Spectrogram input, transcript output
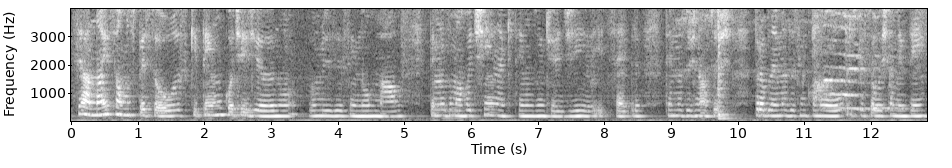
sei lá, nós somos pessoas que têm um cotidiano, vamos dizer assim, normal. Temos uma rotina, que temos um dia a dia, etc. Temos os nossos problemas, assim como outras pessoas também têm.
